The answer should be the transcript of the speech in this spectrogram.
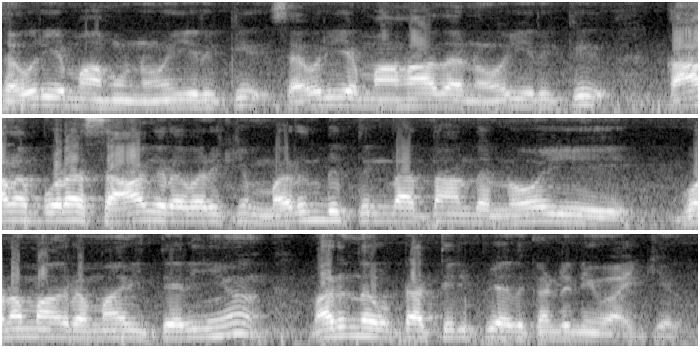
சௌரியமாகும் நோய் இருக்குது சௌரியமாகாத நோய் இருக்குது காலம் பூரா சாகிற வரைக்கும் மருந்து தின்னா தான் அந்த நோய் குணமாகிற மாதிரி தெரியும். மருந்தை விட்டால் திருப்பி அது கண்டினியூ ஆகிக்கிறது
